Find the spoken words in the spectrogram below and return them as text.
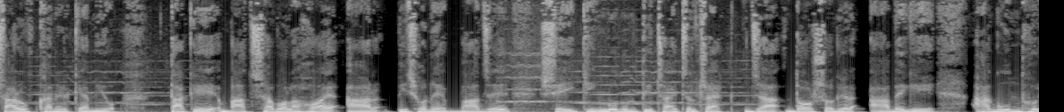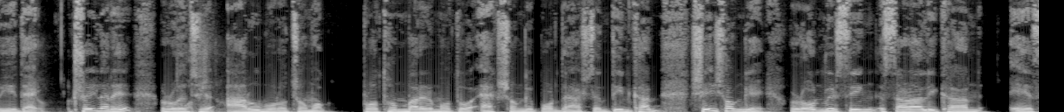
শাহরুখ খানের ক্যামিও তাকে বাদশাহ বলা হয় আর পিছনে বাজে সেই কিংবদন্তি টাইটেল ট্র্যাক যা দর্শকের আবেগে আগুন ধরিয়ে দেয়। ট্রেইলারে রয়েছে আরও বড় চমক। প্রথমবারের মতো একসঙ্গে পর্দায় আসছেন তিন খান। সেই সঙ্গে Ranveer Singh Sara Ali Khan S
